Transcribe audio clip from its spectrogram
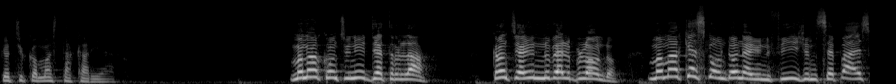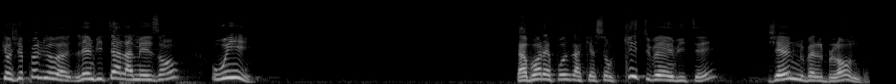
que tu commences ta carrière. Maman continue d'être là. Quand il y a une nouvelle blonde, maman, qu'est-ce qu'on donne à une fille? Je ne sais pas. Est-ce que je peux l'inviter à la maison? Oui. D'abord, elle pose la question, qui tu veux inviter? J'ai une nouvelle blonde.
